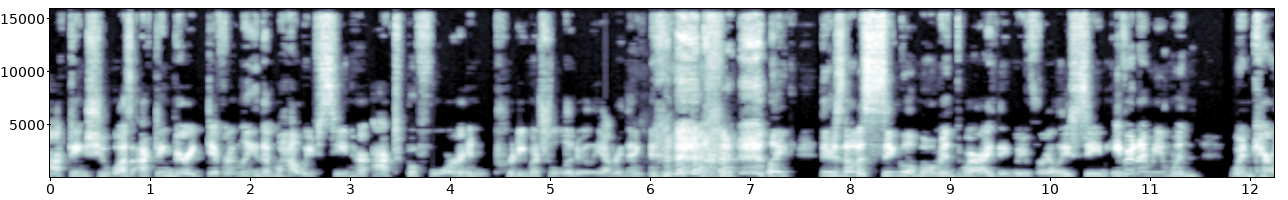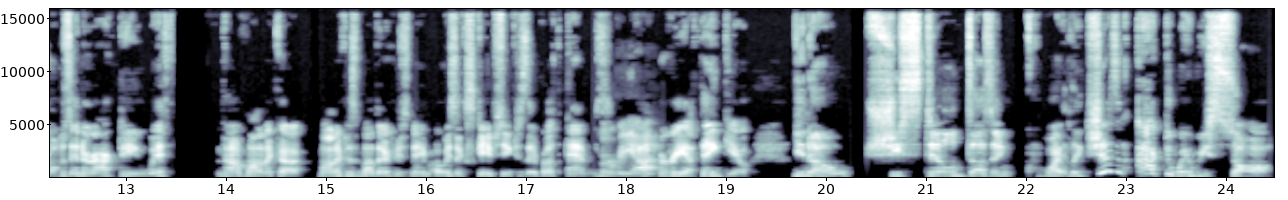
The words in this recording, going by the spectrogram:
acting, she was acting very differently than how we've seen her act before in pretty much literally everything. like, there's not a single moment where I think we've really seen, even, I mean, when, when Carol was interacting with, not Monica, Monica's mother, whose name always escapes me because they're both M's. Maria. Maria, thank you. You know, she still doesn't quite, like, she doesn't act the way we saw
